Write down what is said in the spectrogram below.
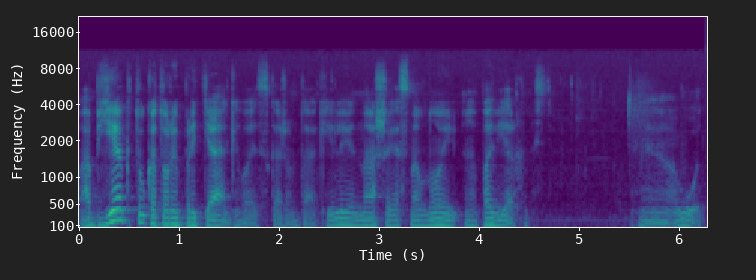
объекту, который притягивает, скажем так, или нашей основной э, поверхности. Э, вот.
